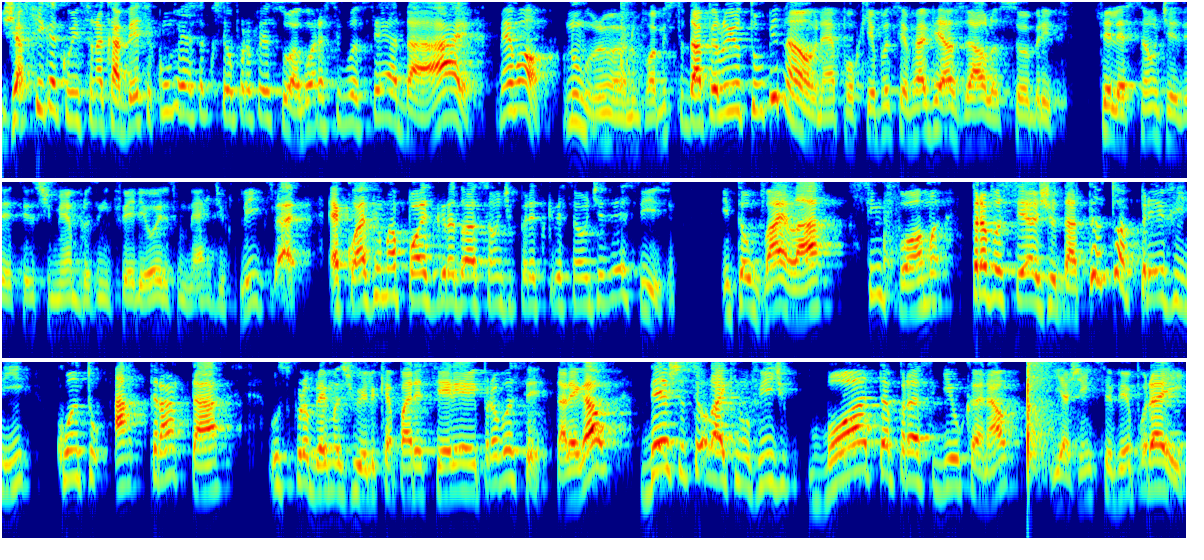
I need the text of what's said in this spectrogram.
já fica com isso na cabeça e conversa com o seu professor. Agora, se você é da área, meu irmão, não, não vamos estudar pelo YouTube, não, né? Porque você vai ver as aulas sobre seleção de exercícios de membros inferiores no Nerdflix. É, quase uma pós-graduação de prescrição de exercício. Então vai lá, se informa para você ajudar tanto a prevenir quanto a tratar os problemas de joelho que aparecerem aí para você. Tá legal? Deixa o seu like no vídeo, bota para seguir o canal e a gente se vê por aí.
